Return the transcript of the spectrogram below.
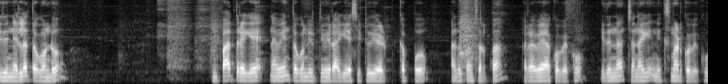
ಇದನ್ನೆಲ್ಲ ತಗೊಂಡು ಪಾತ್ರೆಗೆ ನಾವೇನು ತಗೊಂಡಿರ್ತೀವಿ? ರಾಗಿ, ಹಸಿಟ್ಟು, ಎರಡು ಕಪ್ಪು, ಅದಕ್ಕೊಂದು ಸ್ವಲ್ಪ ರವೆ ಹಾಕ್ಕೋಬೇಕು ಇದನ್ನು ಚೆನ್ನಾಗಿ ಮಿಕ್ಸ್ ಮಾಡ್ಕೋಬೇಕು.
